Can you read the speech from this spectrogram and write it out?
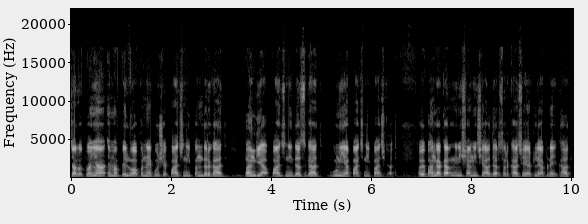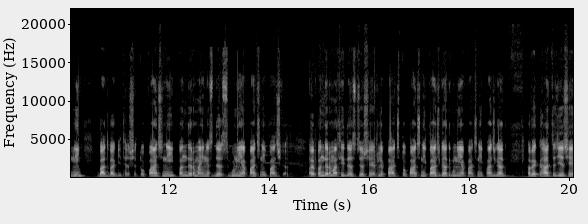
ચાલો, તો અહીંયા એમાં પહેલું આપણને આપ્યું છે પાંચની પંદર ઘાત, ભાંગ્યા પાંચની દસ ઘાત, ગુણ્યા પાંચની પાંચ ઘાત. હવે ભાંગાકારની નિશાની છે, આધાર સરખા છે, એટલે આપણે ઘાતની બાદબાકી થશે. તો પાંચની પંદર માઇનસ દસ ગુણ્યા પાંચની પાંચ ઘાત. હવે પંદરમાંથી દસ જશે એટલે પાંચ. તો પાંચની પાંચ ઘાત ગુણ્યા પાંચની પાંચ ઘાત. હવે ઘાત જે છે,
